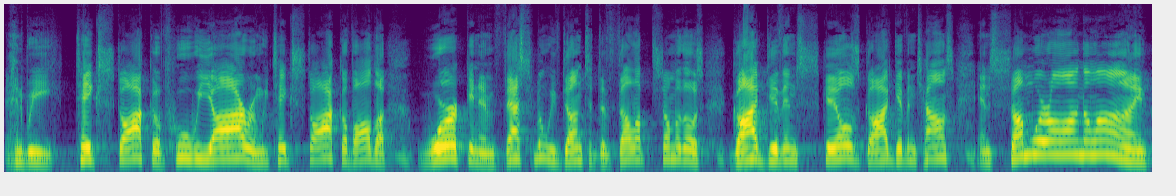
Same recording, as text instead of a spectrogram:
And we take stock of who we are and we take stock of all the work and investment we've done to develop some of those God given skills, God given talents. And somewhere along the line,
